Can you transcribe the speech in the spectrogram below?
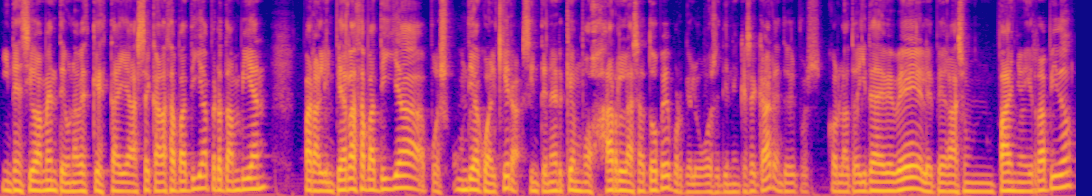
intensivamente una vez que está ya seca la zapatilla, pero también para limpiar la zapatilla pues un día cualquiera, sin tener que mojarlas a tope porque luego se tienen que secar, entonces pues con la toallita de bebé le pegas un paño ahí rápido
